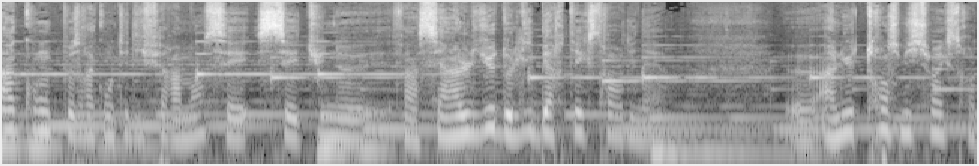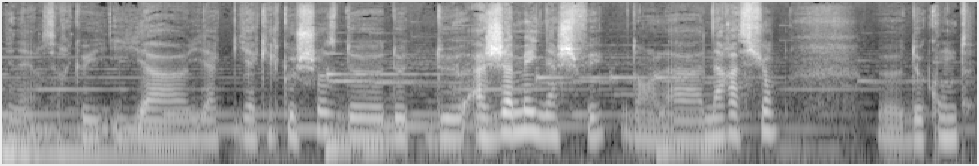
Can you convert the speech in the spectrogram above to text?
un conte peut se raconter différemment. C'est un lieu de liberté extraordinaire, euh, un lieu de transmission extraordinaire. C'est-à-dire qu'il y a, quelque chose à jamais inachevé dans la narration de contes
